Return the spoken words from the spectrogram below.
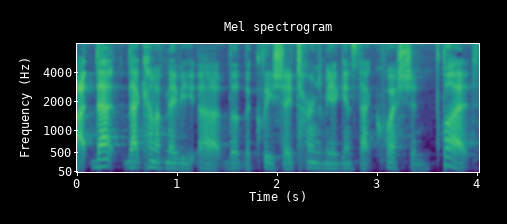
uh, that, that kind of maybe uh, the, the cliche turns me against that question. But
